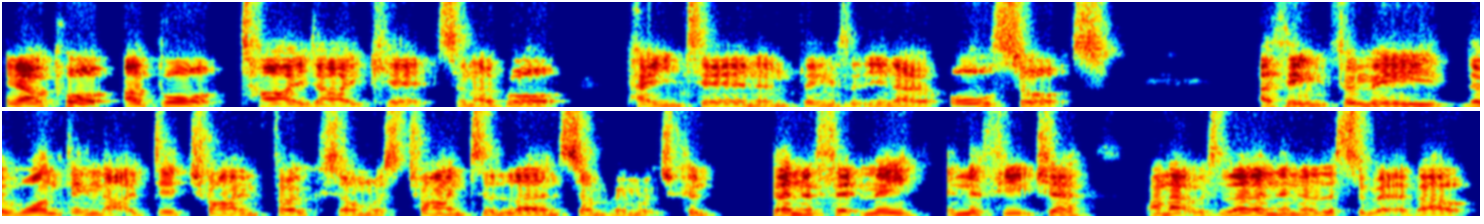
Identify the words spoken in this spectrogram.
You know, I bought I bought tie dye kits and I bought painting and things that you know all sorts. I think for me, the one thing that I did try and focus on was trying to learn something which could benefit me in the future. And that was learning a little bit about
